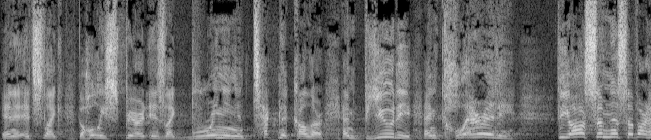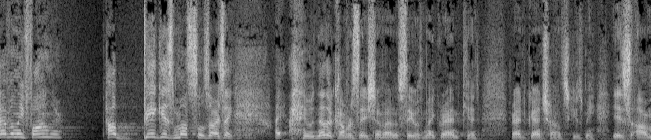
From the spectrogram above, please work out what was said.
And it's like the Holy Spirit is like bringing in technicolor and beauty and clarity the awesomeness of our Heavenly Father. How big his muscles are. It's like, I, I, another conversation I'm going to say with my grandkid, grand, grandchild, excuse me, is um,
